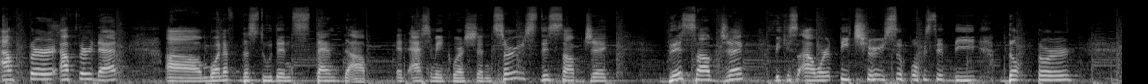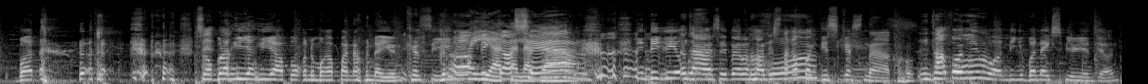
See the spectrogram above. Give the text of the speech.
after after that, um, one of the students stand up and asked me a question. Sir, is this subject this subject? Because our teacher is supposedly doctor. But sobrang hiyang-hiya po ako ng mga panahon na yun kasi Grabe ka, talaga. hindi ko yung klase pero halos nakapag-discuss na ako. About you po? Hindi nyo ba na-experience yun?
